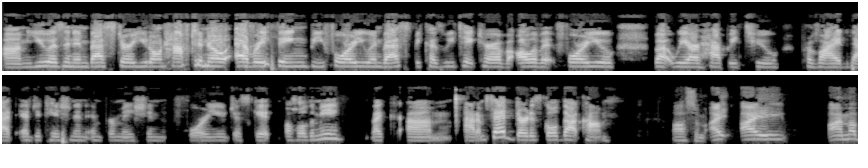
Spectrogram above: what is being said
Um, you as an investor, you don't have to know everything before you invest because we take care of all of it for you, but we are happy to provide that education and information for you. Just get a hold of me like um, Adam said, dirtisgold.com. Awesome. I I I'm a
